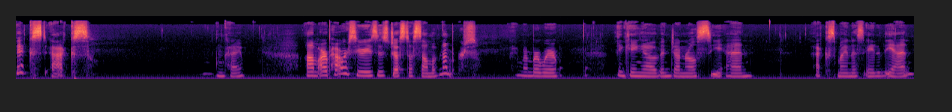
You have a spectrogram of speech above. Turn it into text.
fixed x, okay, um, our power series is just a sum of numbers. Remember we're thinking of in general Cn x minus a to the n,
